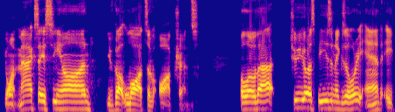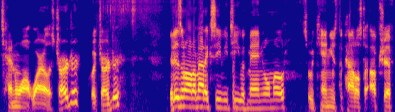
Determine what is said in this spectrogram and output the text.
If you want max AC on, you've got lots of options. Below that, two USBs and auxiliary and a 10 watt wireless charger, quick charger. It is an automatic CVT with manual mode, so we can use the paddles to upshift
